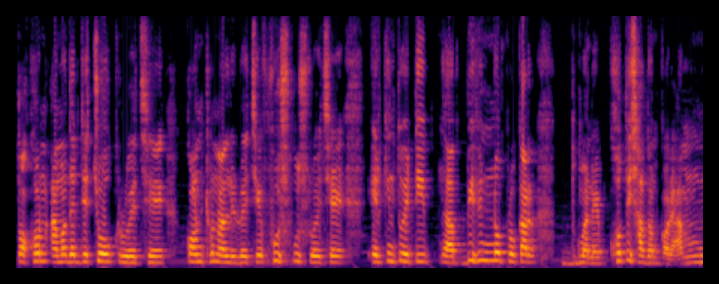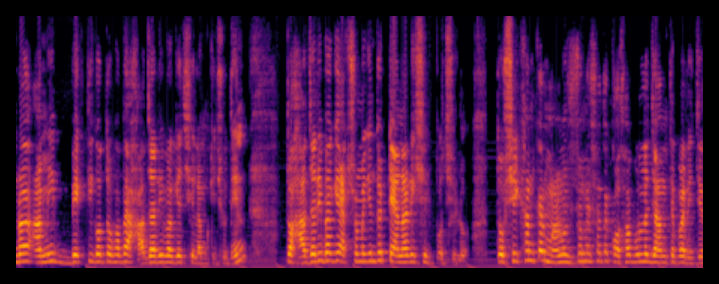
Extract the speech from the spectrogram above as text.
তখন আমাদের যে চোখ রয়েছে, কণ্ঠনালী রয়েছে, ফুসফুস রয়েছে, এর কিন্তু এটি বিভিন্ন প্রকার মানে ক্ষতি সাধন করে। আমরা, আমি ব্যক্তিগতভাবে হাজারিবাগে ছিলাম কিছুদিন। তো হাজারিবাগে একসময় কিন্তু ট্যানারি শিল্প ছিল। তো সেখানকার মানুষজনের সাথে কথা বললে জানতে পারি যে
